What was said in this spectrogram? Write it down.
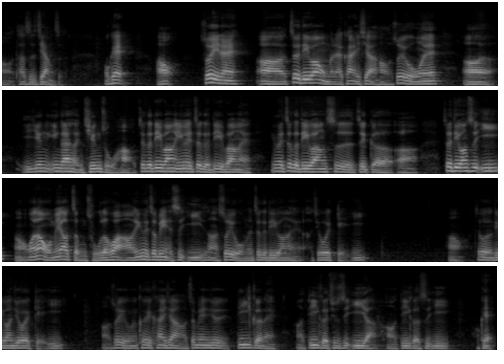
啊，它是这样子，OK，好，所以呢啊，这个地方我们来看一下哈，所以我们啊已经应该很清楚哈，这个地方因为这个地方哎。因为这个地方是这个啊，这地方是一啊，我那我们要整除的话啊，因为这边也是一啊，所以我们这个地方哎就会给一，啊，这个地方就会给一啊，所以我们可以看一下啊，这边就第一个呢啊，第一个就是一啊，啊，第一个是一，OK，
